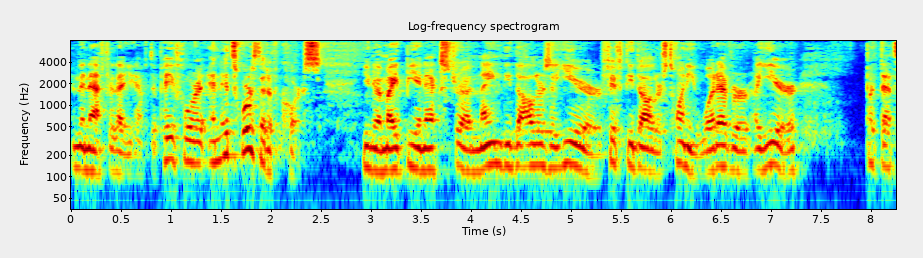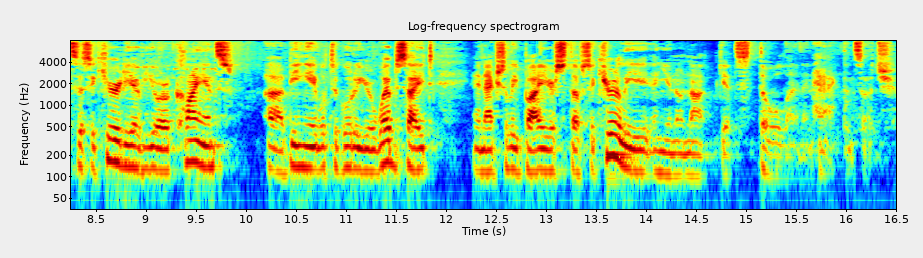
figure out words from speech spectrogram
and then after that you have to pay for it, and it's worth it, of course. You know, it might be an extra $90 a year, $50, 20 whatever a year, but that's the security of your clients uh, being able to go to your website and actually buy your stuff securely and, you know, not get stolen and hacked and such.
